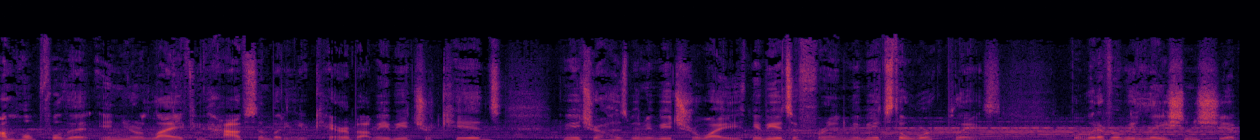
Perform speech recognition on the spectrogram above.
I'm hopeful that in your life you have somebody you care about. Maybe it's your kids, Maybe it's your husband, maybe it's your wife, maybe it's a friend, maybe it's the workplace. But whatever relationship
